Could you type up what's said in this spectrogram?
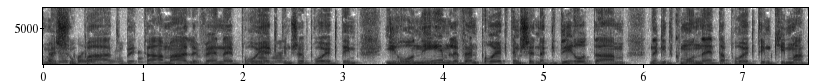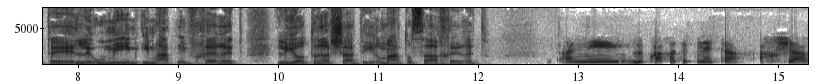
משופעת בתמ"א, לבין פרויקטים שהם פרויקטים עירוניים, לבין פרויקטים שנגדיר אותם, נגיד כמו נטע, פרויקטים כמעט לאומיים. אם את נבחרת להיות ראשת עיר, מה את עושה אחרת? אני לוקחת את נטע עכשיו.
